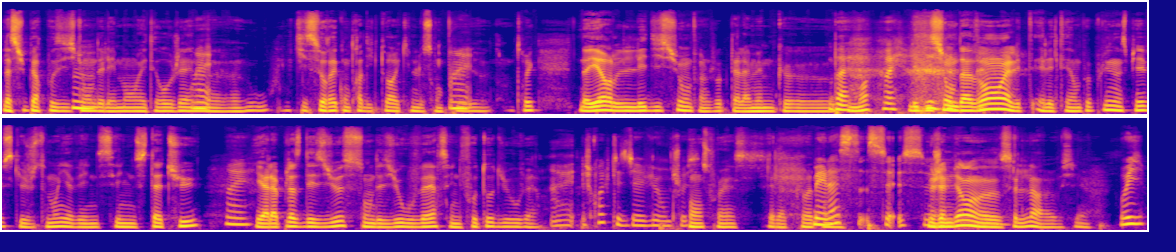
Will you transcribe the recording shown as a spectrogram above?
la superposition mm. d'éléments hétérogènes euh, qui seraient contradictoires et qui ne le sont plus dans le truc. D'ailleurs, l'édition, enfin je vois que tu as la même que bah, moi. L'édition d'avant, elle, elle, était un peu plus inspirée parce que justement il y avait une, c'est une statue. Et à la place des yeux, ce sont des yeux ouverts, c'est une photo d'yeux ouverts. je crois que je t'ai déjà vu en plus. Je pense, ouais, c'est la plus Mais là, Mais j'aime bien celle-là aussi. Oui,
